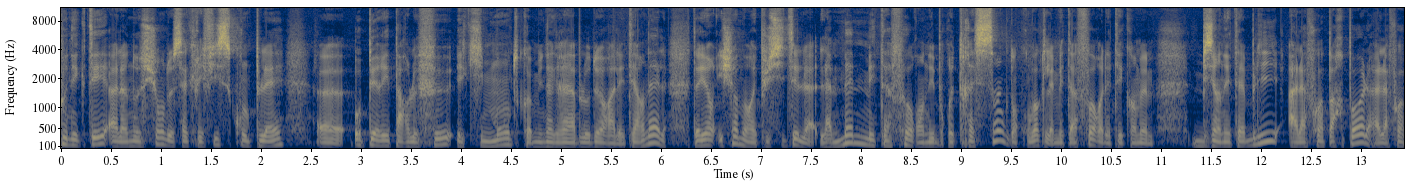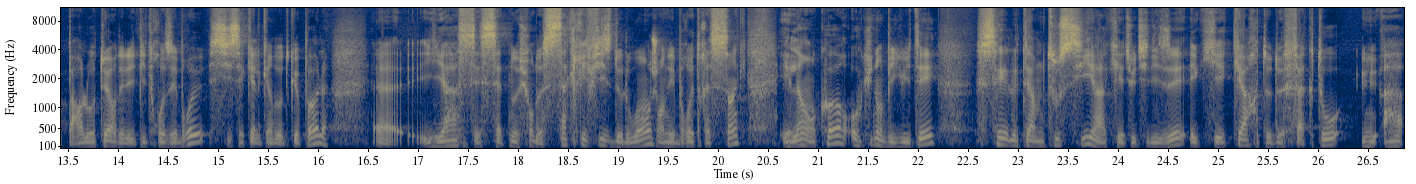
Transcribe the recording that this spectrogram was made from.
connecté à la notion de sacrifice complet euh, opéré par le feu et qui monte comme une agréable odeur à l'éternel. D'ailleurs, Isham aurait pu citer la, même métaphore en Hébreu 13.5, donc on voit que la métaphore, elle était quand même bien établie, à la fois par Paul, à la fois par l'auteur de l'Épître aux Hébreux, si c'est quelqu'un d'autre que Paul. Euh, il y a cette notion de sacrifice de louange en Hébreu 13.5, et là encore, aucune ambiguïté, c'est le terme toussia qui est utilisé et qui écarte de facto à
